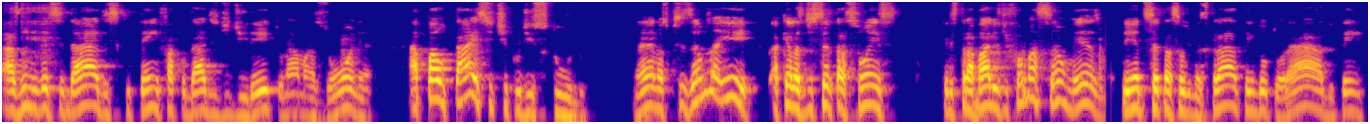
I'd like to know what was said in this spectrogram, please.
as universidades que têm faculdades de direito na Amazônia a pautar esse tipo de estudo. Né? Nós precisamos aí, aquelas dissertações, aqueles trabalhos de formação mesmo. Tem a dissertação de mestrado, tem doutorado, tem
